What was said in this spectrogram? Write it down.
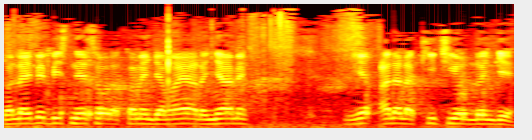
walla i be business o la comme jamaya lo ñaame ye ala la kiitiyol jee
